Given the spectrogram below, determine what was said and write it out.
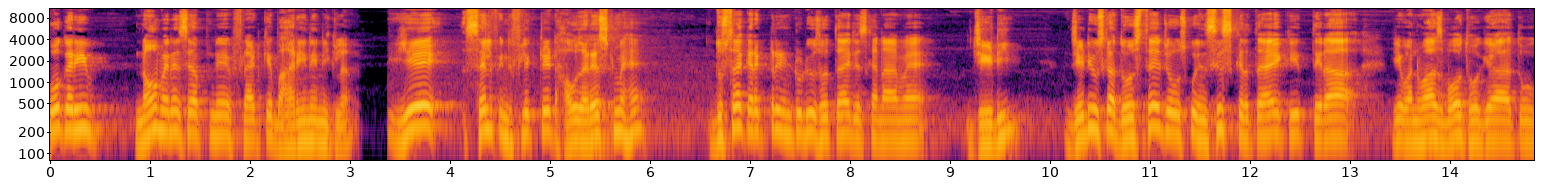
वो करीब नौ महीने से अपने फ्लैट के बाहर ही नहीं निकला। ये सेल्फ इन्फ्लिक्टेड हाउस अरेस्ट में है। दूसरा कैरेक्टर इंट्रोड्यूस होता है जिसका नाम है जेडी जेडी उसका दोस्त है जो उसको इंसिस्ट करता है कि तेरा ये वनवास बहुत हो गया, तू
